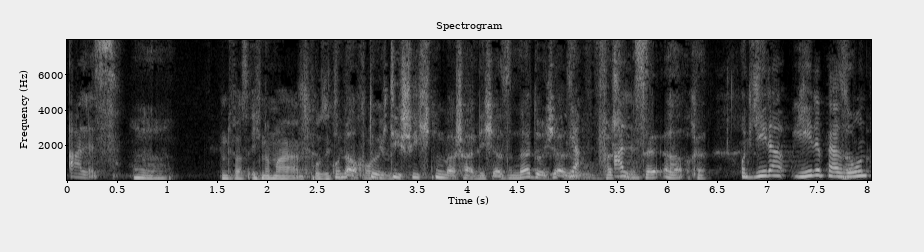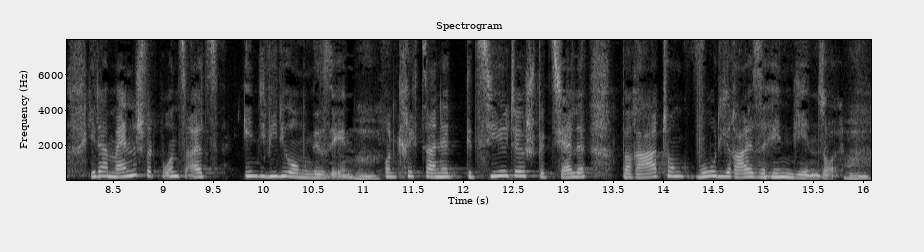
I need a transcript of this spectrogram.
alles. Hm. Und was ich nochmal positiv Und auch durch die Schichten wahrscheinlich, also ne, durch also ja, alles. Ah, okay. Und jeder, jede Person, ja. jeder Mensch wird bei uns als Individuum gesehen hm. und kriegt seine gezielte, spezielle Beratung, wo die Reise hingehen soll. Hm.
